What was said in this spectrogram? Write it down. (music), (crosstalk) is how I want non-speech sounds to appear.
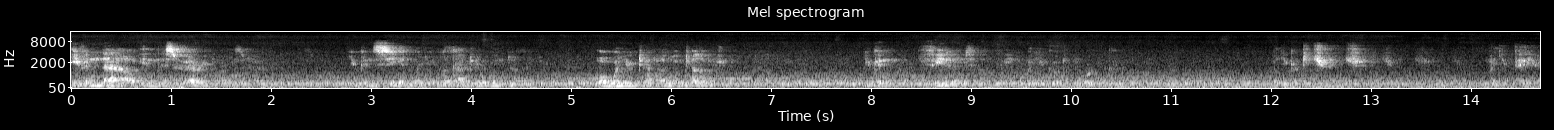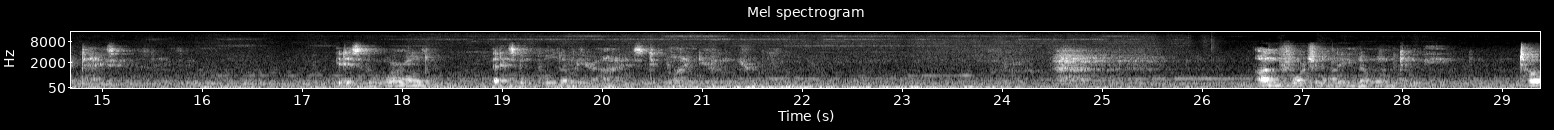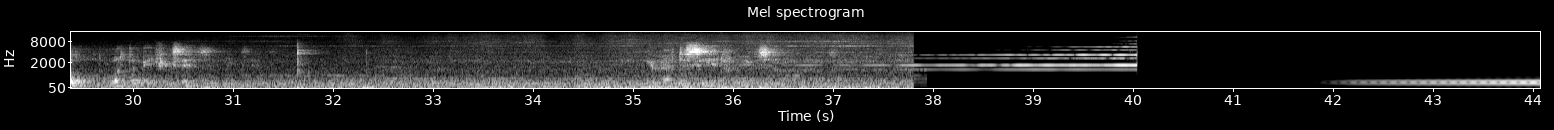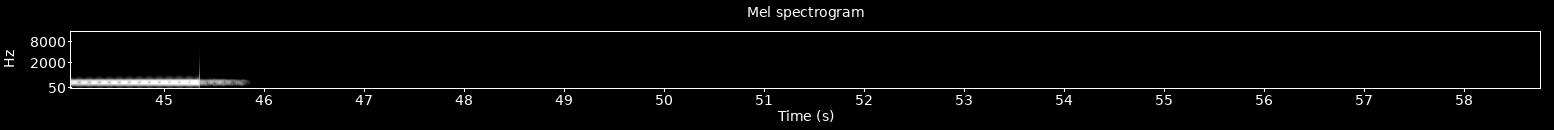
Even now, in this very room. You can see it when you look out your window, or when you turn on your television. You can feel it when you go to work, when you go to church, when you pay your taxes. It is the world that has been pulled over your eyes to blind you from the truth. (sighs) Unfortunately, no one can be told what the Matrix is. You have to see it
